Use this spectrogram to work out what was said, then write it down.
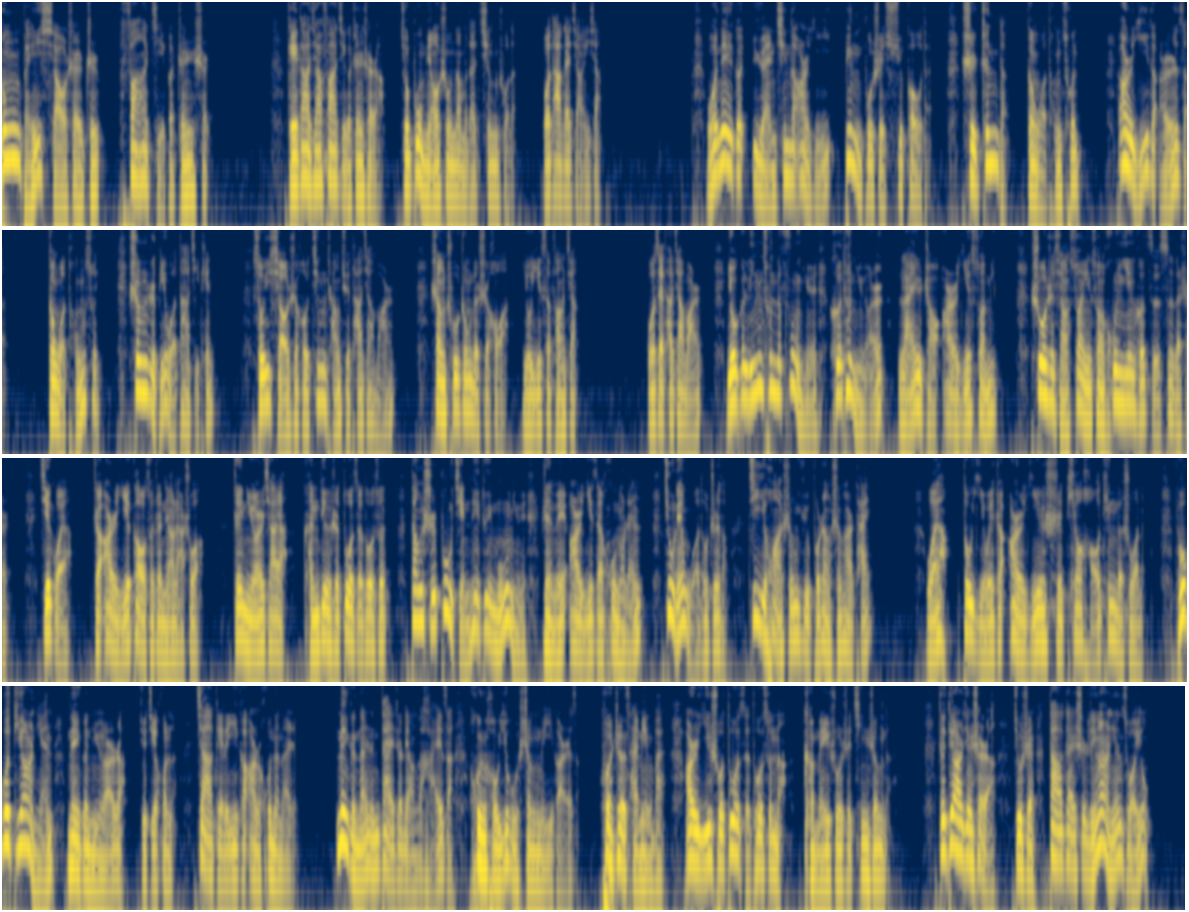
东北小事之发几个真事儿，给大家发几个真事儿啊，就不描述那么的清楚了。我大概讲一下，我那个远亲的二姨并不是虚构的，是真的跟我同村。二姨的儿子跟我同岁，生日比我大几天，所以小时候经常去他家玩。上初中的时候啊，有一次放假。我在他家玩，有个邻村的妇女和她女儿来找二姨算命，说是想算一算婚姻和子嗣的事儿。结果呀，这二姨告诉这娘俩说，这女儿家呀肯定是多子多孙。当时不仅那对母女认为二姨在糊弄人，就连我都知道计划生育不让生二胎。我呀都以为这二姨是挑好听的说呢。不过第二年那个女儿啊就结婚了。嫁给了一个二婚的男人，那个男人带着两个孩子，婚后又生了一个儿子。我这才明白，二姨说多子多孙呢，可没说是亲生的。这第二件事啊，就是大概是零二年左右，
